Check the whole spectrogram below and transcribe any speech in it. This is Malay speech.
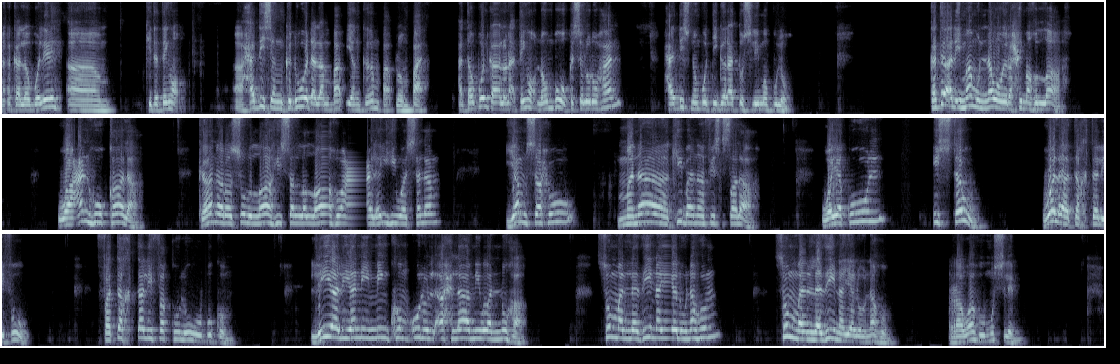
uh, kalau boleh um, kita tengok uh, hadis yang kedua dalam bab yang ke-44 ataupun kalau nak tengok nombor keseluruhan hadis nombor 350 kata al-imam an-nawawi rahimahullah wa anhu qala kana rasulullah sallallahu alaihi wasallam yamsahu manakibana fi salah wa wa la takhtalifu فتختلف قلوبكم ليليني منكم أولو الأحلام والنهى ثم الذين يلونهم ثم الذين يلونهم رواه مسلم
